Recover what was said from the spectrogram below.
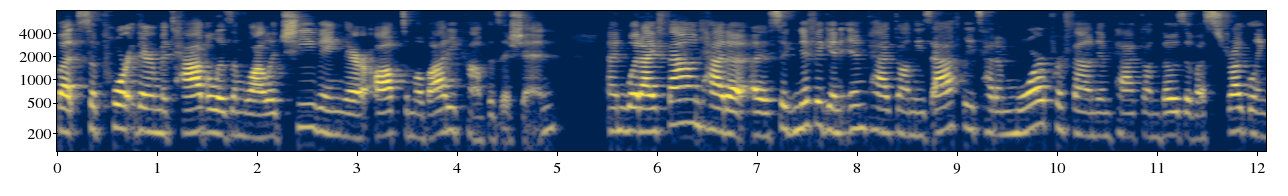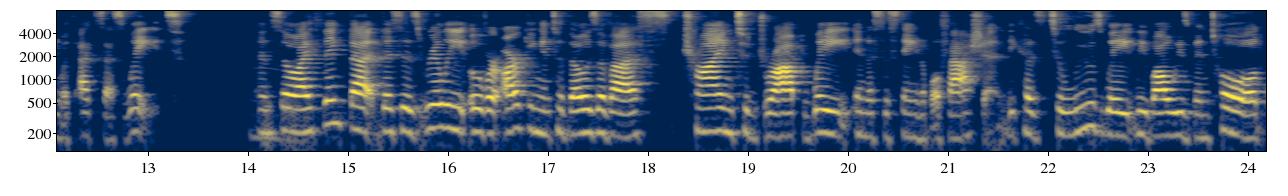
but support their metabolism while achieving their optimal body composition. And what I found had a, a significant impact on these athletes had a more profound impact on those of us struggling with excess weight. And so hmm I think that this is really overarching into those of us trying to drop weight in a sustainable fashion because to lose weight, we've always been told,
